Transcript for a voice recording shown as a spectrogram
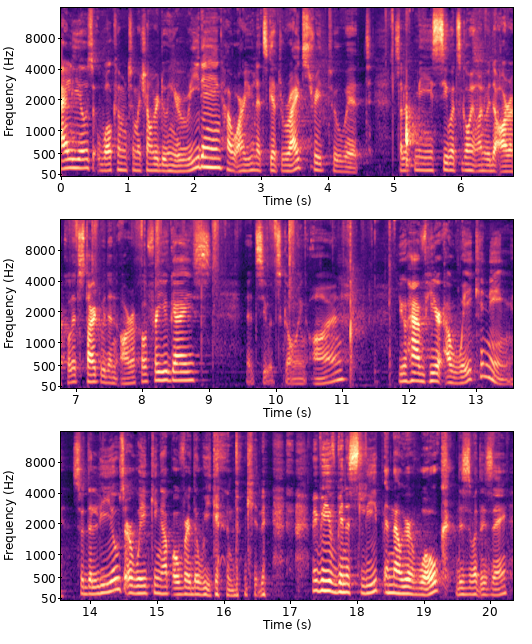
Hi Leos, welcome to my channel. We're doing your reading. How are you? Let's get right straight to it. So let me see what's going on with the oracle. Let's start with an oracle for you guys. Let's see what's going on. You have here awakening. So the Leos are waking up over the weekend. I'm kidding. Maybe you've been asleep and now you're woke. This is what they say.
